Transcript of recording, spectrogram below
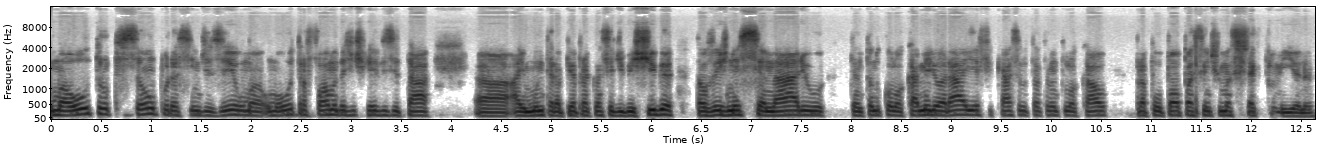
uma outra opção, por assim dizer, uma, uma outra forma da gente revisitar a, a imunoterapia para câncer de bexiga, talvez nesse cenário, tentando colocar, melhorar a eficácia do tratamento local para poupar o paciente de uma cistectomia, né?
